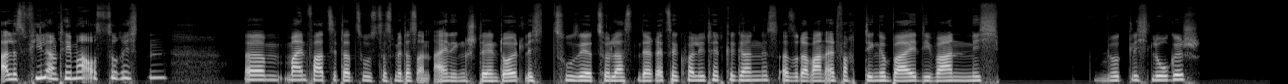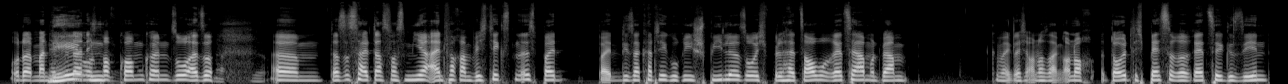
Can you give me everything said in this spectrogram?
alles viel am Thema auszurichten. Ähm, mein Fazit dazu ist, dass mir das an einigen Stellen deutlich zu sehr zur Lasten der Rätselqualität gegangen ist. Also da waren einfach Dinge bei, die waren nicht wirklich logisch. Oder man hätte Nee, da nicht drauf kommen können. So, also ähm, das ist halt das, was mir einfach am wichtigsten ist bei, bei dieser Kategorie Spiele. So, ich will halt saubere Rätsel haben und wir haben, können wir gleich auch noch sagen, auch noch deutlich bessere Rätsel gesehen.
